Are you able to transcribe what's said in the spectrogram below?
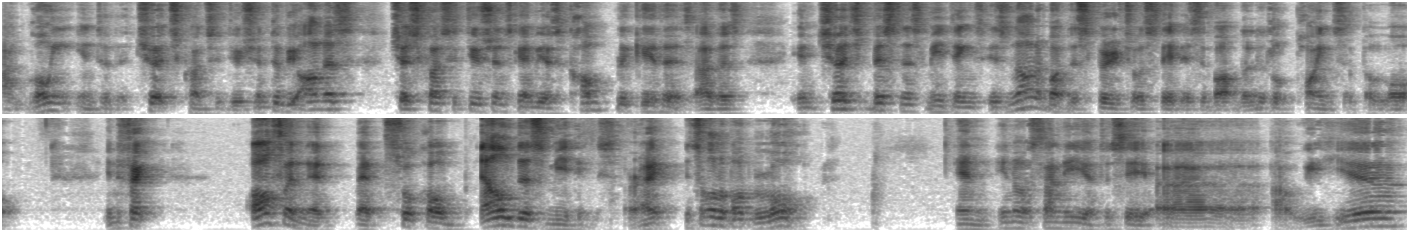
are going into the church constitution. To be honest, church constitutions can be as complicated as others. In church business meetings, it's not about the spiritual state, it's about the little points of the law. In fact, often at, at so-called elders meetings, all right, it's all about law. And, you know, suddenly you have to say, uh, are we here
